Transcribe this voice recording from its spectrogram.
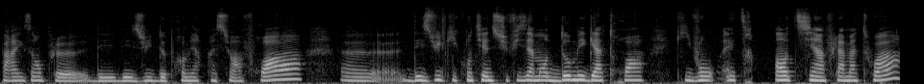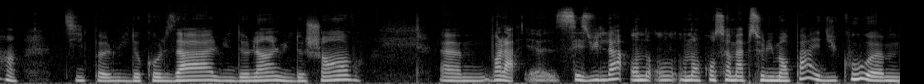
par exemple des, huiles de première pression à froid, euh, des huiles qui contiennent suffisamment d'oméga 3 qui vont être anti-inflammatoires, type l'huile de colza, l'huile de lin, l'huile de chanvre, euh, voilà, euh, ces huiles-là, on n'en consomme absolument pas et du coup, euh,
